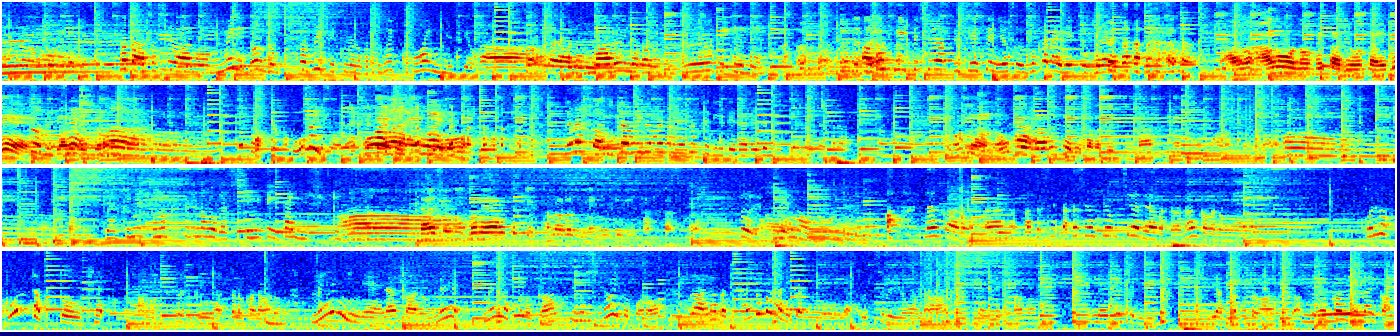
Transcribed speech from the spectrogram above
れだけでただ私はあの目にどんどん近づいてくるのがすごい怖いんですよ。ああの丸いのがずーってくると顎引いてしまって先生によく動かないでって言われてあの顎を乗せた状態でそうですね。やるでしょ怖いよね。怖いです。怖いです。でなんか痛み止め白いところがなんか茶色か何かに映るような点であの目薬やったことがあるんだ。それは関係ないか。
